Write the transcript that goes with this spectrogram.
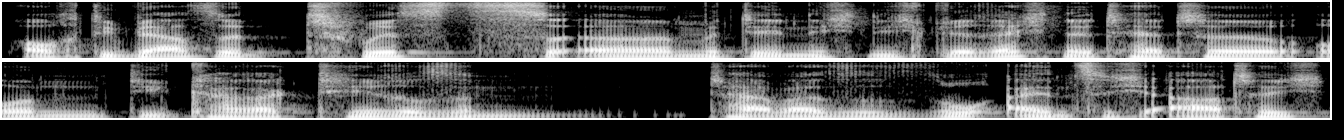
auch diverse Twists, äh, mit denen ich nicht gerechnet hätte. Und die Charaktere sind teilweise so einzigartig,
